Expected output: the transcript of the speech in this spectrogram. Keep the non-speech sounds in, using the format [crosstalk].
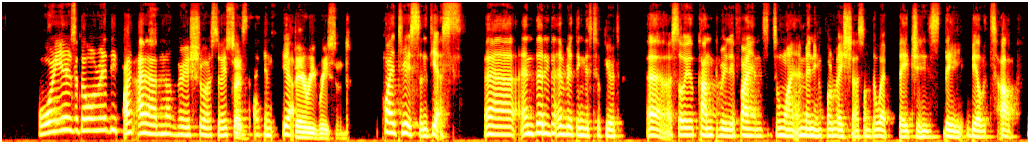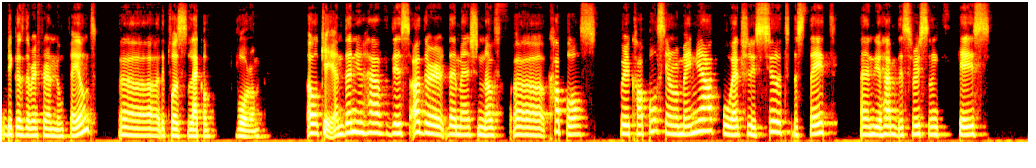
four years ago already. I, am not very sure. So it's so was I can yeah very recent. Quite recent, yes uh, and then everything disappeared. Uh, so you can't really find too many informations on the web pages they built up because the referendum failed. Uh, it was lack of quorum. Okay, and then you have this other dimension of uh, couples, queer couples in Romania who actually sued the state, and you have this recent case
